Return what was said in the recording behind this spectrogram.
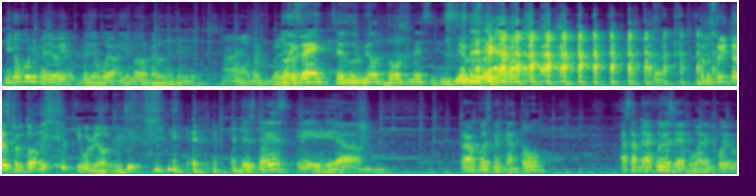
Nino Kuni me dio, me dio hueva. Yo me dormí a los 20 minutos. Ah, pues. Doy fe, se durmió dos veces. Y a los 30. A los 30 despertó y volvió a dormir. Después, eh, um, Dragon Quest me encantó. Hasta me da curiosidad de jugar el juego.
